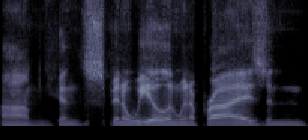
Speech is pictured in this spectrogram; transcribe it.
Um, you can spin a wheel and win a prize, and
